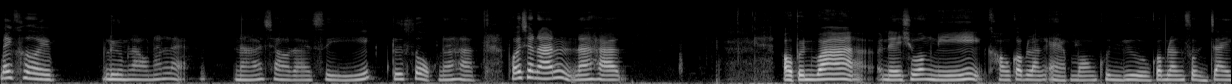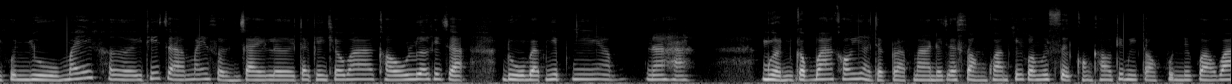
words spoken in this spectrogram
ไม่เคยลืมเรานั่นแหละนะชาวราศีพฤษภนะคะ เพราะฉะนั้นนะคะเอาเป็นว่าในช่วงนี้เขากำลังแอบมองคุณอยู่กำลังสนใจคุณอยู่ไม่เคยที่จะไม่สนใจเลย แต่เพียงแค่ว่าเขาเลือกที่จะดูแบบเงียบๆนะคะ เหมือนกับว่าเขาอยากจะกลับมาเดี๋ยวจะส่องความคิดความรู้สึกของเขาที่มีต่อคุณดีกว่าว่า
